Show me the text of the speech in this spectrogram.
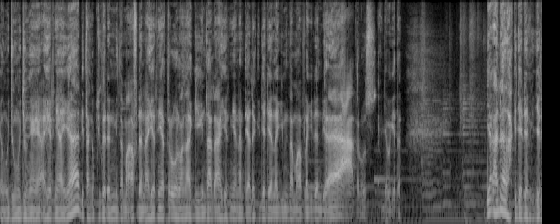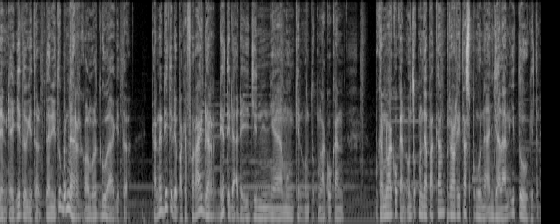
Yang ujung-ujungnya akhirnya ya ditangkap juga dan minta maaf dan akhirnya terulang lagi. Dan akhirnya nanti ada kejadian lagi minta maaf lagi dan dia terus aja begitu ya adalah kejadian-kejadian kayak gitu gitu dan itu benar kalau menurut gua gitu karena dia tidak pakai rider, dia tidak ada izinnya mungkin untuk melakukan bukan melakukan untuk mendapatkan prioritas penggunaan jalan itu gitu.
